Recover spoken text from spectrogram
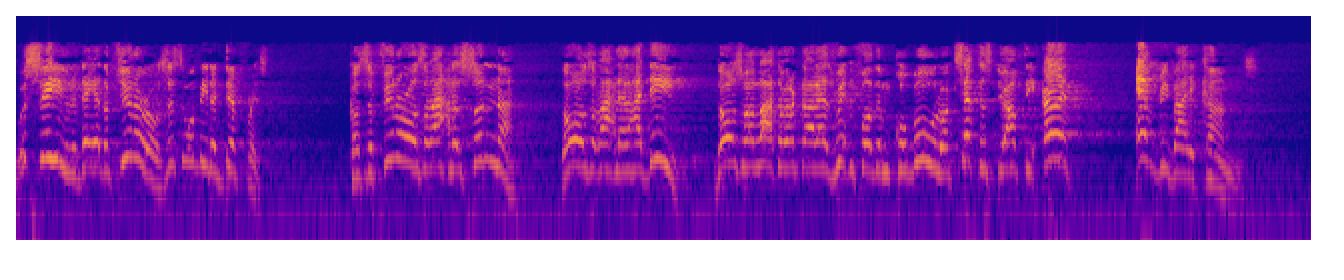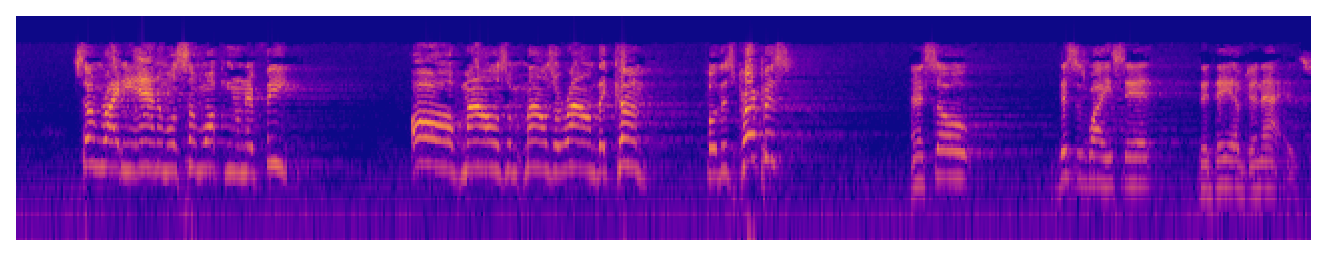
We'll see you the day of the funerals. This will be the difference. Because the funerals of Ahl Sunnah, those of Ahl Hadith, those who Allah Ta'ala has written for them qubul or acceptance throughout the earth, everybody comes. Some riding animals, some walking on their feet, all miles and miles around, they come for this purpose. And so, this is why he said, the day of Janaiz.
